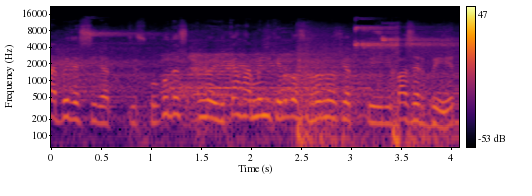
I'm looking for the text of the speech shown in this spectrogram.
24 επίθεση για τους κουρκούντες, λογικά θα μείνει και λίγος χρόνος για την buzzer beat.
